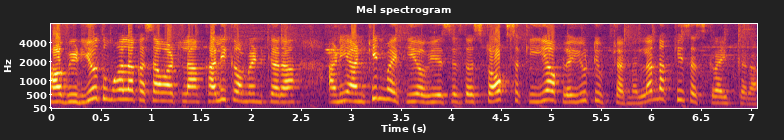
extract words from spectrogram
हा व्हिडिओ तुम्हाला कसा वाटला खाली कमेंट करा. आणि आणखीन माहिती हवी असेल तर स्टॉक सखी या आपल्या यूट्यूब चॅनलला नक्की सबस्क्राईब करा.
